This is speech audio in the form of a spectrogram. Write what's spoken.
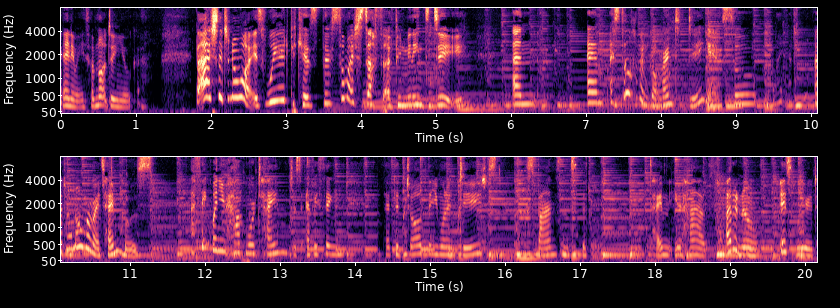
Anyway, so I'm not doing yoga. But actually, do you know what? It's weird because there's so much stuff that I've been meaning to do, and um, I still haven't got around to doing it. So like, I, don't, know where my time goes. I think when you have more time, just everything, that the job that you want to do, just expands into the time that you have. I don't know. It's weird.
